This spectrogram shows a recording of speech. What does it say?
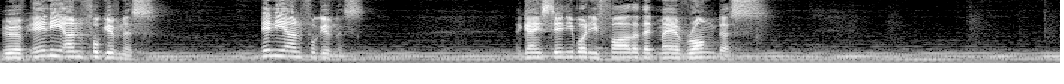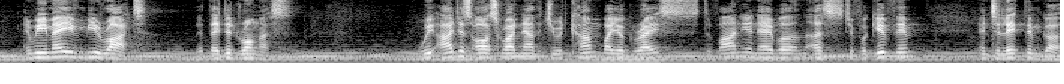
who have any unforgiveness, any unforgiveness against anybody, Father, that may have wronged us. And we may even be right that they did wrong us. We, I just ask right now that you would come by your grace, divinely enable us to forgive them and to let them go.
